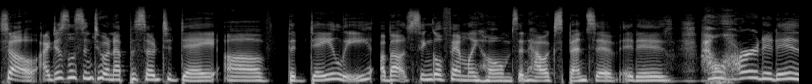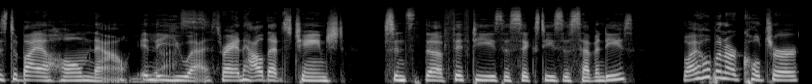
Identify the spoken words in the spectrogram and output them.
So I just listened to an episode today of The Daily about single family homes and how expensive it is, how hard it is to buy a home now in Yes. the US, right? And how that's changed since the 50s, the 60s, the 70s. So I hope in our culture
